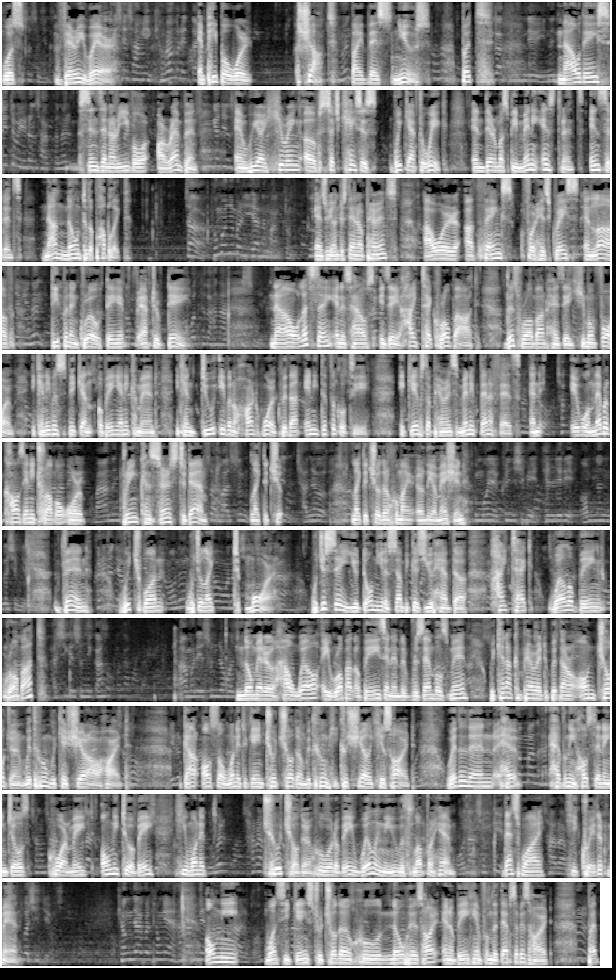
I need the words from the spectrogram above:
was very rare, and people were shocked by this news. But nowadays, sins and are evil are rampant, and we are hearing of such cases week after week, and there must be many incidents, incidents not known to the public. As we understand our parents, our uh, thanks for His grace and love deepen and grow day after day. Now, let's say in his house is a high tech robot. This robot has a human form. It can even speak and obey any command. It can do even hard work without any difficulty. It gives the parents many benefits and it will never cause any trouble or bring concerns to them, like the, chi- like the children whom I earlier mentioned. Then, which one would you like to more? Would you say you don't need a son because you have the high tech, well obeying robot? No matter how well a robot obeys and it resembles man, we cannot compare it with our own children with whom we can share our heart. God also wanted to gain two children with whom he could share his heart. Rather than he- heavenly hosts and angels who are made only to obey, he wanted two children who would obey willingly with love for him. That's why He created man. Only once He gains true children who know His heart and obey Him from the depths of His heart, but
